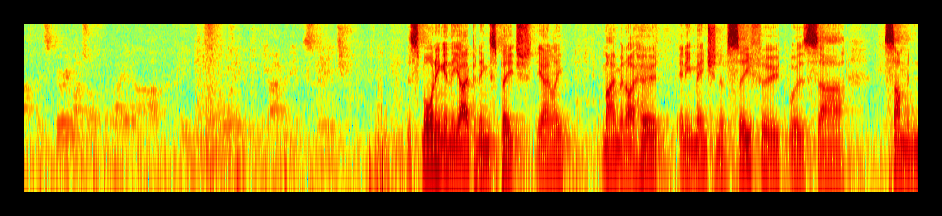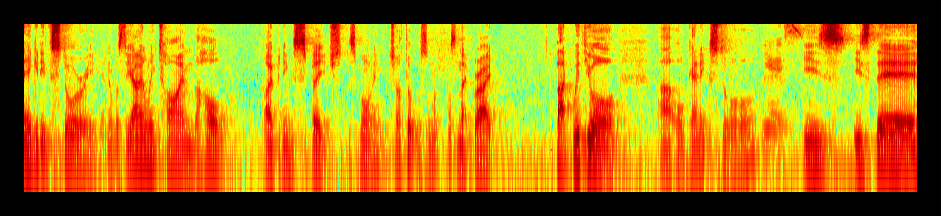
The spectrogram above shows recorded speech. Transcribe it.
Um, it's very much off the radar. Even this morning in the opening speech. This morning in the opening speech, the only moment I heard any mention of seafood was uh, some negative story, and it was the only time the whole opening speech this morning, which I thought wasn't, wasn't that great. But with your uh, organic store, Yes. is, is there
